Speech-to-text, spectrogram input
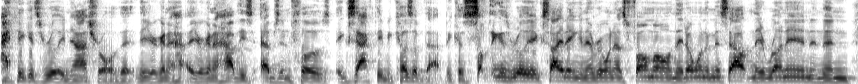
I think it's really natural that, that you're going to ha- you're to have these ebbs and flows exactly because of that. Because something is really exciting and everyone has FOMO and they don't want to miss out and they run in and then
